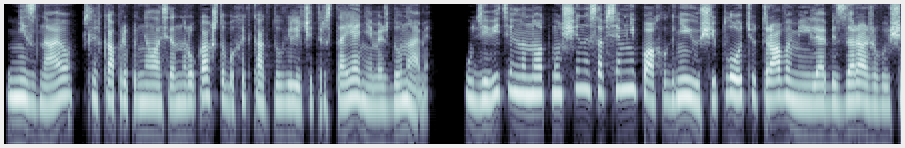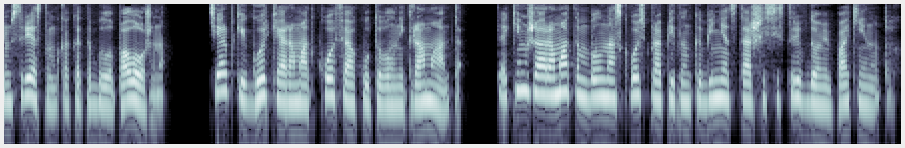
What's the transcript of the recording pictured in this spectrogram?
«Не знаю», — слегка приподнялась я на руках, чтобы хоть как-то увеличить расстояние между нами. Удивительно, но от мужчины совсем не пахло гниющей плотью, травами или обеззараживающим средством, как это было положено. Терпкий, горький аромат кофе окутывал некроманта. Таким же ароматом был насквозь пропитан кабинет старшей сестры в доме покинутых.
